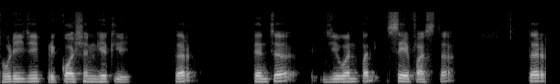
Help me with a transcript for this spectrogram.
थोडी जी प्रिकॉशन घेतली तर त्यांचं जीवन पण सेफ असतं. तर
